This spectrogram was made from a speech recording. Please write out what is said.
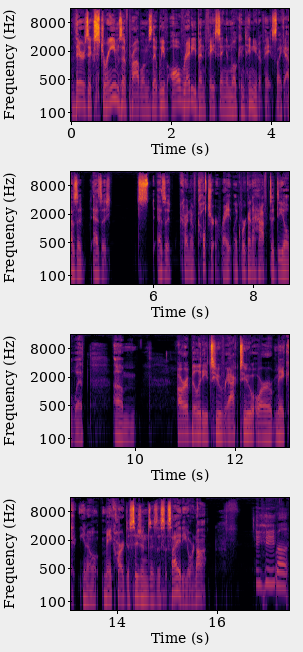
there's extremes of problems that we've already been facing and will continue to face like as a as a as a kind of culture right? Like we're going to have to deal with um our ability to react to or make you know make hard decisions as a society or not. Well,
